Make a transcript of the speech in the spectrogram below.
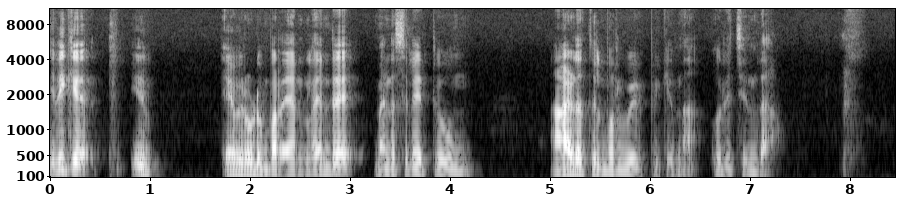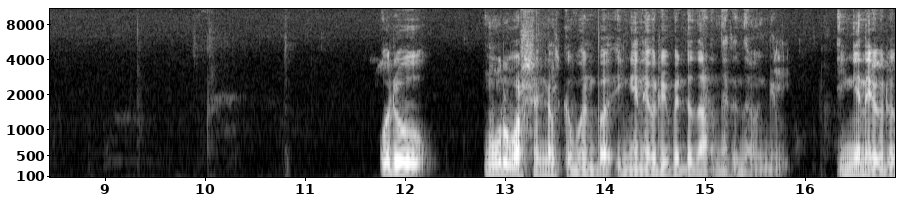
എനിക്ക് ഏവരോടും പറയാനുള്ള എന്റെ മനസ്സിലേറ്റവും ആഴത്തിൽ മുറിവേൽപ്പിക്കുന്ന ഒരു ചിന്ത ഒരു നൂറ് വർഷങ്ങൾക്ക് മുൻപ് ഇങ്ങനെ ഒരു ഇവന്റ് നടന്നിരുന്നുവെങ്കിൽ ഇങ്ങനെ ഒരു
